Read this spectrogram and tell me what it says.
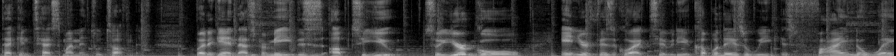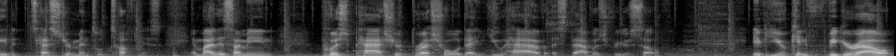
that can test my mental toughness. But again, that's for me. This is up to you. So your goal in your physical activity a couple days a week is find a way to test your mental toughness. And by this I mean push past your threshold that you have established for yourself. If you can figure out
